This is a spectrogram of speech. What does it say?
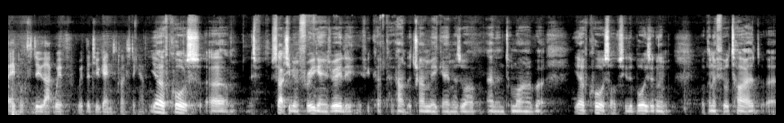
able to do that with, with the two games close together? Yeah, of course. Um, it's, it's actually been three games really, if you count the Tranmere game as well, and then tomorrow. But yeah, of course. Obviously, the boys are going to are going to feel tired, uh,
